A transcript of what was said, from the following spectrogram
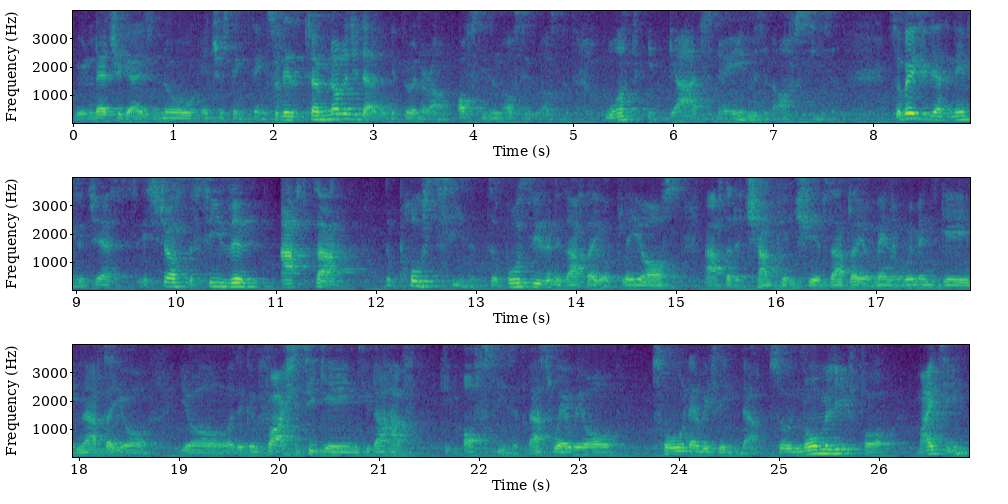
we'll let you guys know interesting things. So there's a terminology that we've been throwing around: off season, off season, off season. What in God's name is an off season? So basically, as the name suggests, it's just the season after the postseason. So postseason is after your playoffs, after the championships, after your men and women's games, after your your the varsity games. You now have the off season. That's where we all tone everything down. So normally for my team,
